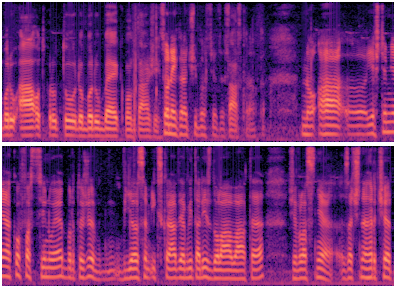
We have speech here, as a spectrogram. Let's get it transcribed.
bodu A, od prutu do bodu B k montáži. Co nejkratší prostě cesta Tak. zkrátka. No a eh, ještě mě jako fascinuje, protože viděl jsem xkrát, jak vy tady zdoláváte, že vlastně začne hrčet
